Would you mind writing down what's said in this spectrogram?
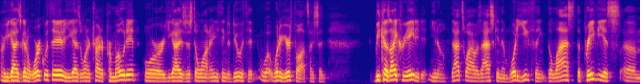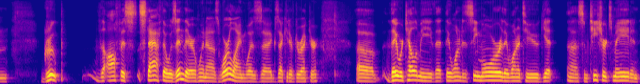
are you guys going to work with it? Or you guys want to try to promote it? Or you guys just don't want anything to do with it? What, what are your thoughts? I said, because I created it, you know, that's why I was asking them, what do you think? The last, the previous um, group, the office staff that was in there when uh, Zwierlein was uh, executive director, uh, they were telling me that they wanted to see more. They wanted to get uh, some T-shirts made, and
